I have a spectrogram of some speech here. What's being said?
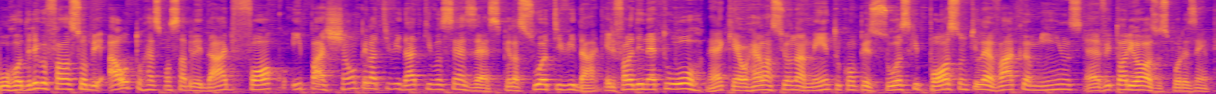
O Rodrigo fala sobre autorresponsabilidade, foco e paixão pela atividade que você exerce, pela sua atividade. Ele fala de network, né, que é o relacionamento com pessoas que possam te levar a caminhos é, vitoriosos, por exemplo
